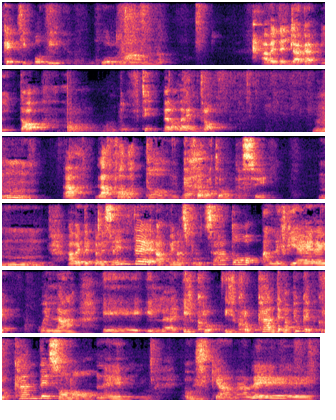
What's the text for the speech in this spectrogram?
che tipo di gourmand avete già capito, non tutti, però dentro. Mm. Ah, la fava tonka. La fava tonka, sì. Mm, avete presente appena spruzzato alle fiere quella, eh, il, il cro- il croccante, ma più che croccante sono le, come si chiama, le,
